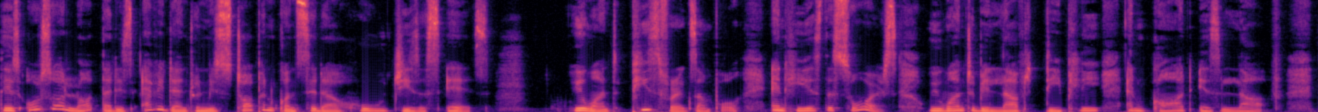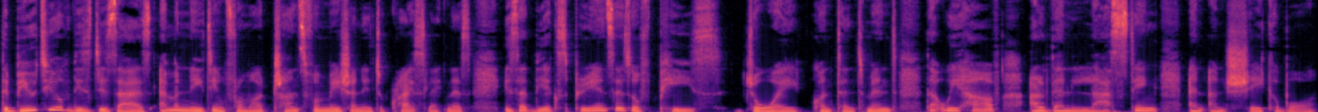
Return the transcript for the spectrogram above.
there's also a lot that is evident when we stop and consider who Jesus is. We want peace, for example, and He is the source. We want to be loved deeply, and God is love. The beauty of these desires emanating from our transformation into Christlikeness is that the experiences of peace, joy, contentment that we have are then lasting and unshakable.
